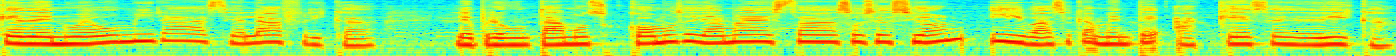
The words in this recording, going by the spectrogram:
que de nuevo mira hacia el África le preguntamos cómo se llama esta asociación y básicamente a qué se dedica.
